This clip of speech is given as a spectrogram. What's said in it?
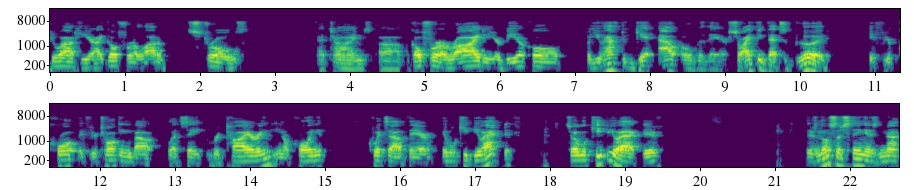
do out here. I go for a lot of strolls at times. Uh, go for a ride in your vehicle, but you have to get out over there. So I think that's good if you're call, if you're talking about let's say retiring, you know, calling it quits out there. It will keep you active. So it will keep you active. there's no such thing as not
